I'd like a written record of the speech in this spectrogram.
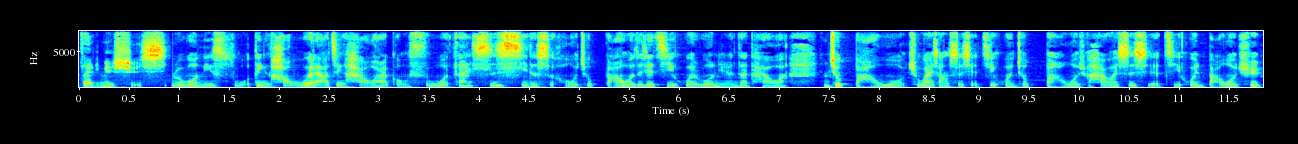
在里面学习。如果你锁定好未来要进海外的公司，我在实习的时候我就把握这些机会。如果你人在台湾，你就把握去外商实习的机会，就把握去海外实习的机会。你把握去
